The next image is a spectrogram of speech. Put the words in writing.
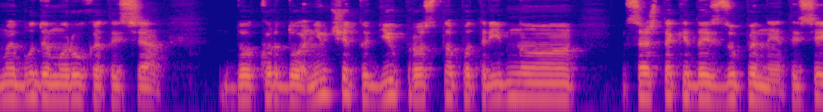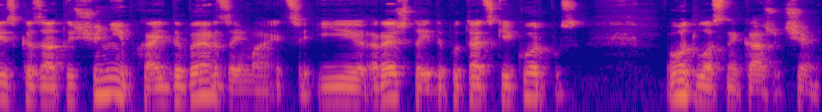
Ми будемо рухатися до кордонів, чи тоді просто потрібно все ж таки десь зупинитися і сказати, що ні, хай ДБР займається, і решта, і депутатський корпус. От, власне кажучи,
